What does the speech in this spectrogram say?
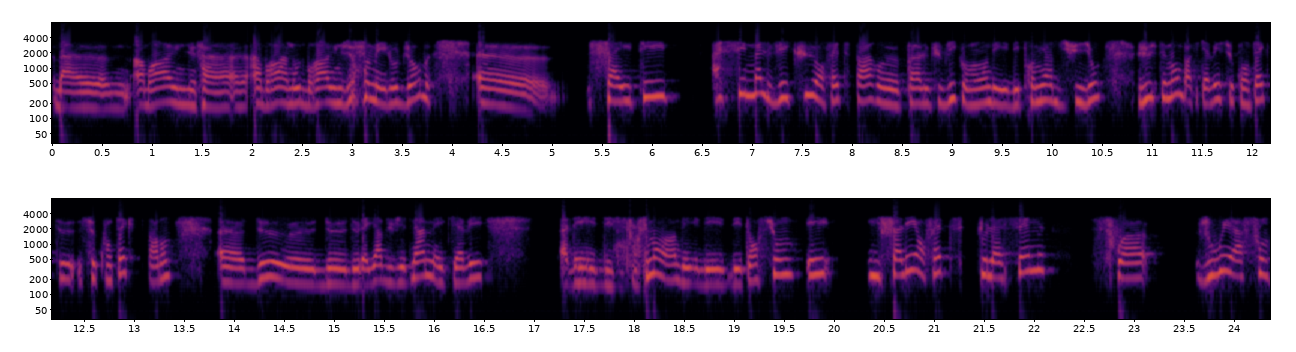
bah, un bras une enfin un bras un autre bras une jambe et l'autre jambe ça a été assez mal vécu en fait par euh, par le public au moment des, premières diffusions, justement parce qu'il y avait ce contexte ce contexte pardon euh, de, de, la guerre du Vietnam et qu'il y avait bah, des, forcément hein, des, des, tensions et il fallait en fait que la scène soit jouée à fond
